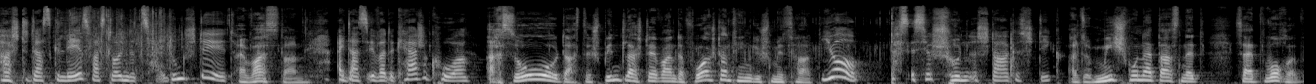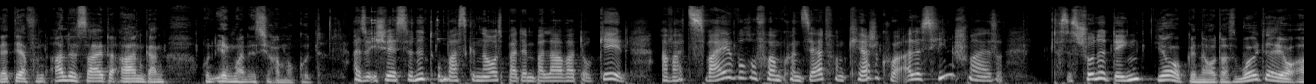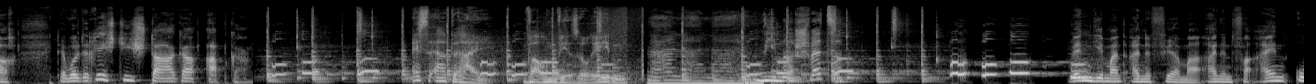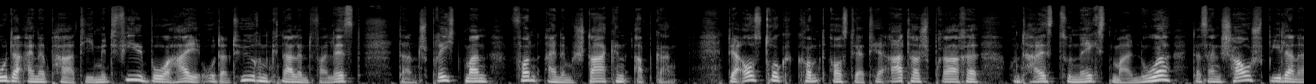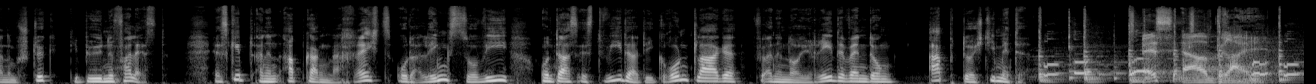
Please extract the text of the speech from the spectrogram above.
Hast du das gelesen, was da in der Zeitung steht? Äh, was dann? Ei, das über der Kirchenchor. Ach so, dass der Spindler Stefan der Vorstand hingeschmissen hat. Jo, das ist ja schon ein starkes Stück. Also mich wundert das nicht. Seit Woche wird der von alle Seiten angegangen und irgendwann ist ja immer gut. Also ich weiß ja nicht, um was genau es bei dem Balava doch geht, aber zwei Wochen vorm Konzert vom Kirchenchor alles hinschmeißen, das ist schon ein Ding. Ja, genau, das wollte er ja auch. Der wollte richtig starker Abgang. SR3. Warum wir so reden. Wie man schwätze. Wenn jemand eine Firma, einen Verein oder eine Party mit viel Bohai oder Türenknallen verlässt, dann spricht man von einem starken Abgang. Der Ausdruck kommt aus der Theatersprache und heißt zunächst mal nur, dass ein Schauspieler in einem Stück die Bühne verlässt. Es gibt einen Abgang nach rechts oder links sowie, und das ist wieder die Grundlage für eine neue Redewendung, ab durch die Mitte. SR3.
